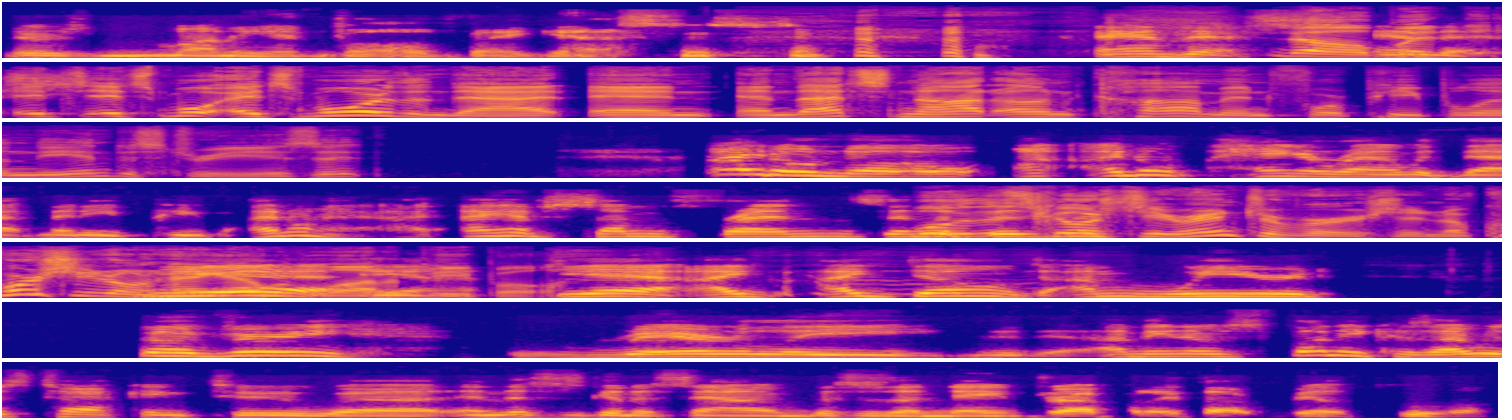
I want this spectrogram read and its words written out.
there's money involved, I guess. and this. No, and but this. it's it's more it's more than that, and and that's not uncommon for people in the industry, is it? I don't know. I, I don't hang around with that many people. I don't. I have some friends. In well, this business. goes to your introversion. Of course, you don't hang yeah, out with a lot yeah, of people. Yeah, I I don't. I'm weird. So very rarely. I mean, it was funny because I was talking to, uh, and this is going to sound. This is a name drop, but I thought real cool.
